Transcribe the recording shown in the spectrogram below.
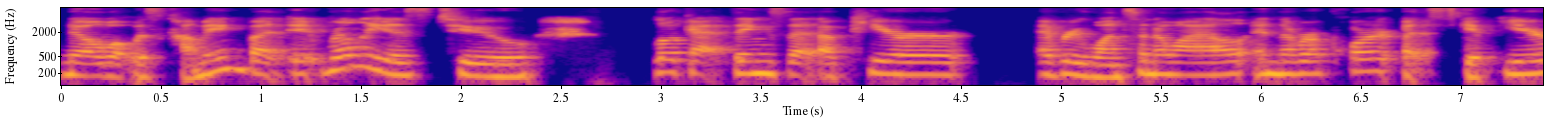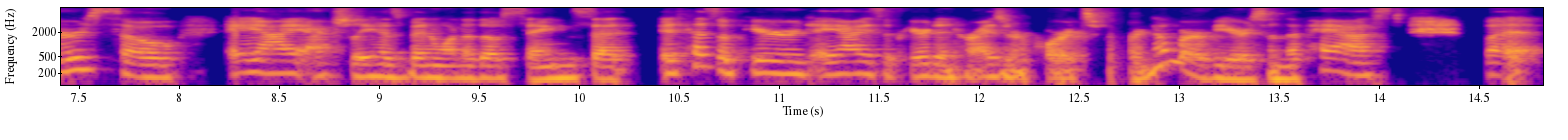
know what was coming, but it really is to look at things that appear every once in a while in the report, but skip years. So AI actually has been one of those things that it has appeared, AI has appeared in Horizon reports for a number of years in the past, but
